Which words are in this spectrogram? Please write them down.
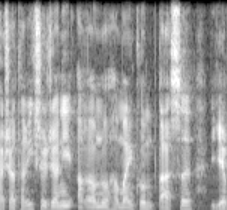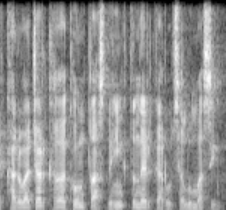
Քաշաթաղի շրջանի Աղավնո համայնքում 10 եւ Խարվաճար քաղաքում 15 տներ կառուցելու մասին։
